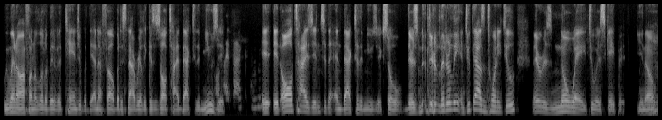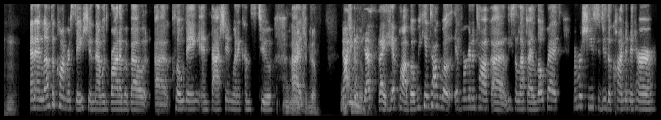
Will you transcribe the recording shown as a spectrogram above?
we went off on a little bit of a tangent with the NFL, but it's not really because it's all tied back to the music. Right back. Mhm. It, it all ties into the and back to the music. So there's there literally in 2022 there is no way to escape it. You know, Mhm. And I love the conversation that was brought up about uh, clothing and fashion when it comes to Ooh, Uh, H&M. not even just like hip hop, but we can talk about if we're gonna talk uh, Lisa Left Eye Lopez. Remember she used to do the condom in her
